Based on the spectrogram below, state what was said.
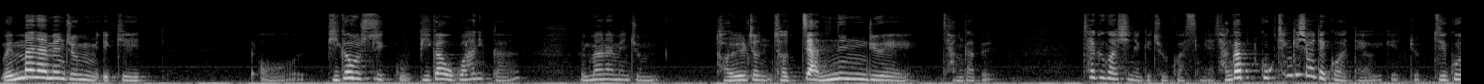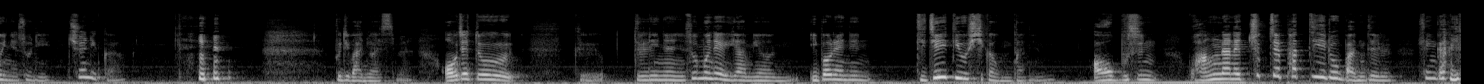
웬만하면 좀 이렇게 어, 비가 올 수 있고 비가 오고 하니까 웬만하면 좀덜 젖지 않는 류의 장갑을 착용하시는 게 좋을 것 같습니다. 장갑 꼭 챙기셔야 될 것 같아요. 이게 좀 들고 있는 손이 추우니까요. 불이 많이 왔으면. 어제 또, 그, 들리는 소문에 의하면, 이번에는 DJ DOC가 온다는, 어, 무슨 광란의 축제 파티로 만들 생각이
